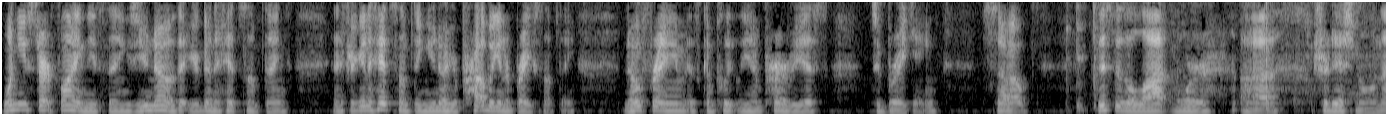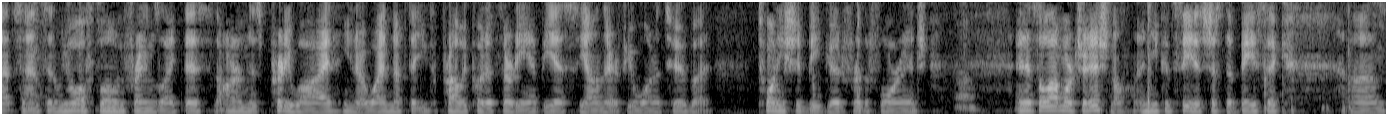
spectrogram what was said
when you start flying these things, you know that you're going to hit something. And if you're going to hit something, you know you're probably going to break something. No frame is completely impervious to breaking. So, this is a lot more uh, traditional in that sense, and we've all flown frames like this. The arm is pretty wide, you know, wide enough that you could probably put a 30 amp ESC on there if you wanted to, but 20 should be good for the 4 inch. And it's a lot more traditional, and you can see it's just a basic, um,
